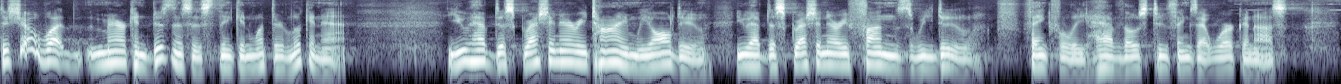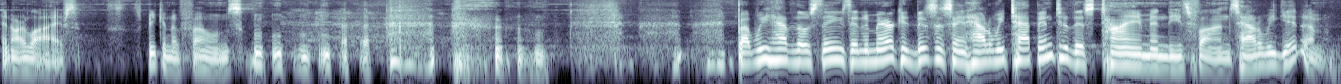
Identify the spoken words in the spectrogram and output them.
to show what American businesses think and what they're looking at. You have discretionary time, we all do. You have discretionary funds, we do. Thankfully, have those two things at work in us, in our lives. Speaking of phones. But we have those things in American business saying, how do we tap into this time and these funds? How do we get them?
